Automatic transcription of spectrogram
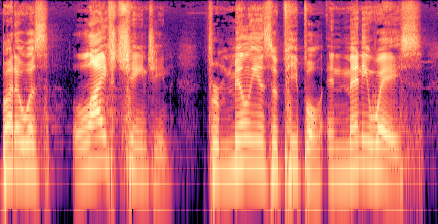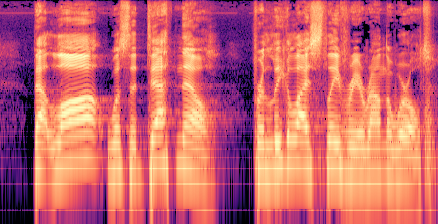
but it was life changing for millions of people in many ways. That law was the death knell for legalized slavery around the world.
